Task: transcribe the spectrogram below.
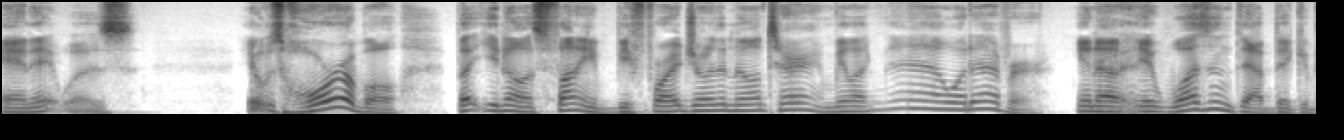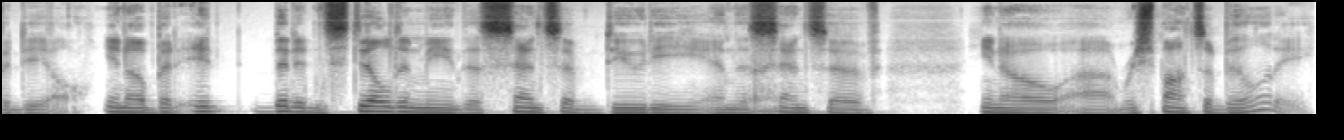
And it was it was horrible. But you know, it's funny. Before I joined the military, I'd be like, "Yeah, whatever." You know, Right. it wasn't that big of a deal. You know, but it that instilled in me the sense of duty and the sense of, you know, uh, responsibility,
